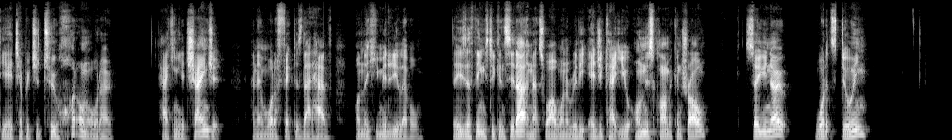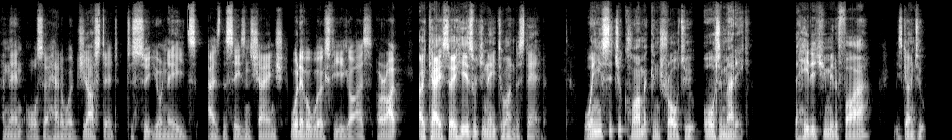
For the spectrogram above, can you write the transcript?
the air temperature too hot on auto? How can you change it and then what effect does that have on the humidity level? These are things to consider, and that's why I want to really educate you on this climate control so you know what it's doing and then also how to adjust it to suit your needs as the seasons change, whatever works for you guys. All right. Okay, so here's what you need to understand. When you set your climate control to automatic, the heated humidifier is going to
